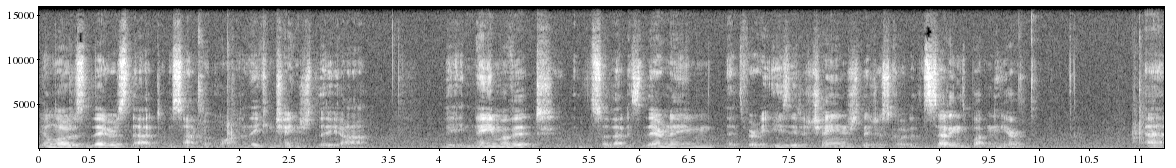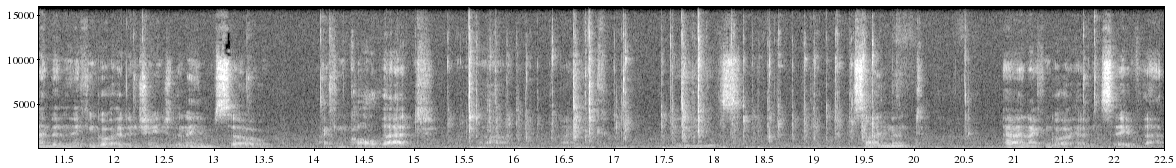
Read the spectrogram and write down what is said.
you'll notice there's that assignment one, and they can change the uh, the name of it, so that it's their name. It's very easy to change. They just go to the settings button here, and then they can go ahead and change the name. So I can call that uh, Mike B's assignment, and I can go ahead and save that.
